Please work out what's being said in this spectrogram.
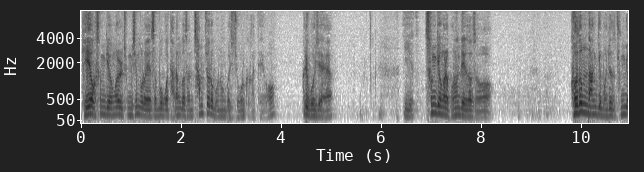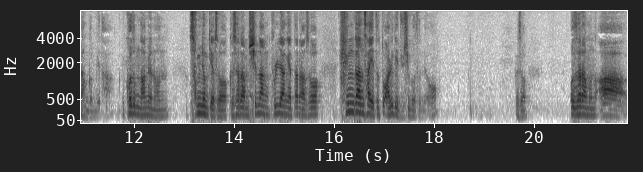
개혁 성경을 중심으로 해서 보고 다른 것은 참조로 보는 것이 좋을 것 같아요. 그리고 이제 이 성경을 보는 데 있어서 거듭난 게 먼저 중요한 겁니다. 거듭나면은 성령께서 그 사람 신앙 분량에 따라서 행간사의 뜻도 알게 해주시거든요. 그래서 어떤 사람은 아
